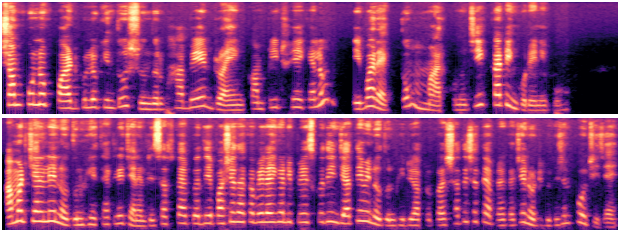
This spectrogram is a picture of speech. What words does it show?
সম্পূর্ণ পার্টগুলো কিন্তু সুন্দরভাবে ড্রয়িং কমপ্লিট হয়ে গেল। এবার একদম মার্ক অনুযায়ী কাটিং করে নিব। আমার চ্যানেলে নতুন হয়ে থাকলে চ্যানেলটি সাবস্ক্রাইব করে দিয়ে পাশে থাকা বেল আইকনটি প্রেস করে দিন যাতে আমি নতুন ভিডিও আপলোড করার সাথে সাথে আপনার কাছে নোটিফিকেশন পৌঁছে যায়।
